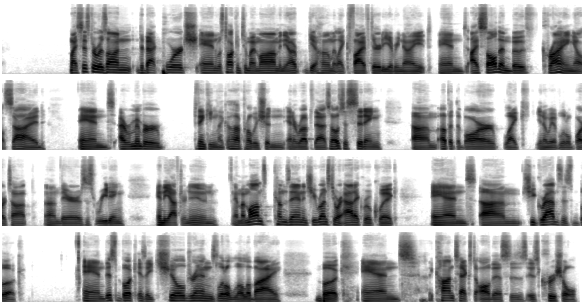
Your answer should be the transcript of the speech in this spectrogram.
my sister was on the back porch and was talking to my mom. And you know, I get home at like 5:30 every night, and I saw them both crying outside. And I remember thinking like, oh, I probably shouldn't interrupt that. So I was just sitting um, up at the bar, like you know, we have a little bar top um, there. I was just reading in the afternoon, and my mom comes in and she runs to her attic real quick and um, she grabs this book. And this book is a children's little lullaby book. And the context to all this is is crucial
